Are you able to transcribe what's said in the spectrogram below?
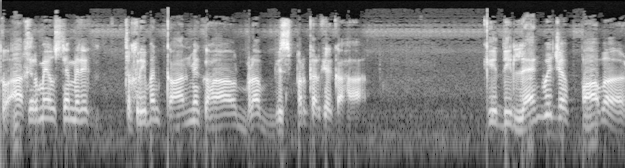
तो आखिर में उसने मेरे तकरीबन कान में कहा और बड़ा विस्पर करके कहा कि the language of power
